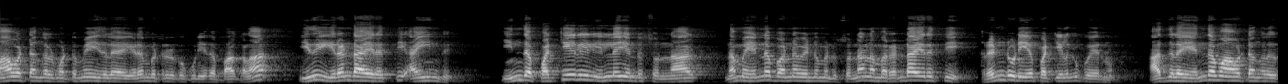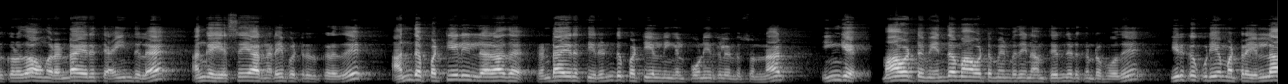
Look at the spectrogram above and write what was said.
மாவட்டங்கள் மட்டுமே இதில் இடம்பெற்றிருக்கக்கூடியதை பார்க்கலாம். இது இரண்டாயிரத்தி ஐந்து. இந்த பட்டியலில் இல்லை என்று சொன்னால் நம்ம என்ன பண்ண வேண்டும் என்று சொன்னால் நம்ம ரெண்டாயிரத்தி ரெண்டுடைய பட்டியலுக்கு போயிடணும் அதில் எந்த மாவட்டங்கள் இருக்கிறதோ அவங்க ரெண்டாயிரத்தி ஐந்தில் அங்கே எஸ்ஐஆர் நடைபெற்றிருக்கிறது. அந்த பட்டியலில் இல்லாத ரெண்டாயிரத்தி ரெண்டு பட்டியல் நீங்கள் போனீர்கள் என்று சொன்னால் இங்கே மாவட்டம் எந்த மாவட்டம் என்பதை நாம் தேர்ந்தெடுக்கின்ற போது இருக்கக்கூடிய மற்ற எல்லா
